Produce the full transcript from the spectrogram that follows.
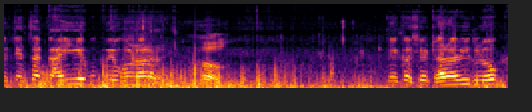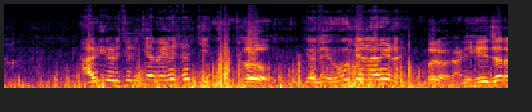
तर त्याचा काही एक उपयोग होणार नाही. हो. ते कसे ठराविक लोक आडी अडचणीच्या वेळेसच येतात हो. ते असे रोज येणारे नाही. बरोबर. आणि हे जर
